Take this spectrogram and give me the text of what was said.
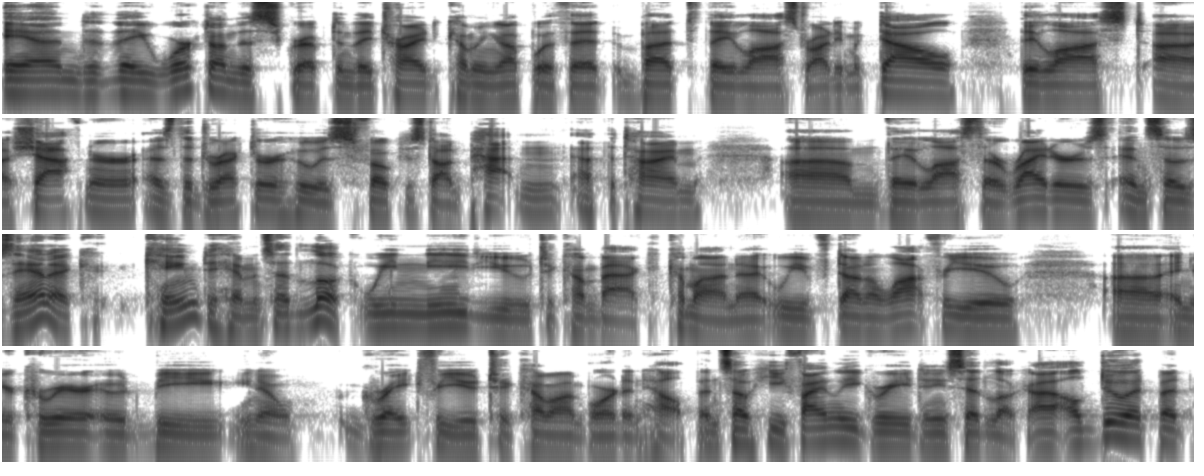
And they worked on this script and they tried coming up with it, but they lost Roddy McDowall. They lost uh, Schaffner as the director, who was focused on Patton at the time. Um, they lost their writers. And so Zanuck came to him and said, Look, we need you to come back. Come on. Uh, we've done a lot for you uh, and your career. It would be, you know, great for you to come on board and help. And so he finally agreed and he said, Look, I'll do it, but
